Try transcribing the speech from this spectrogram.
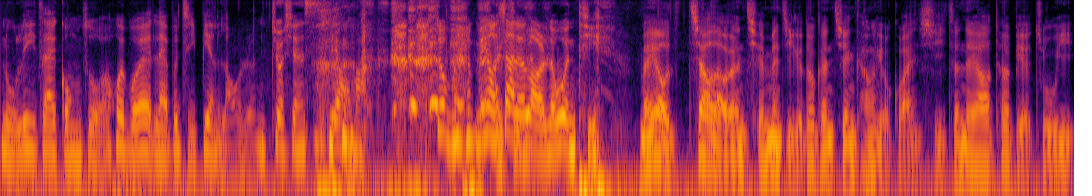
努力在工作，会不会来不及变老人就先死掉嘛？就没没有下流老人的问题？没有下流老人，前面几个都跟健康有关系，真的要特别注意。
